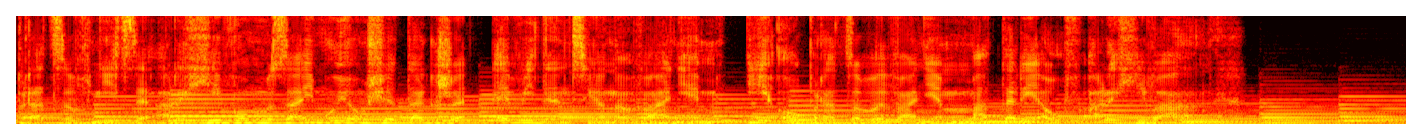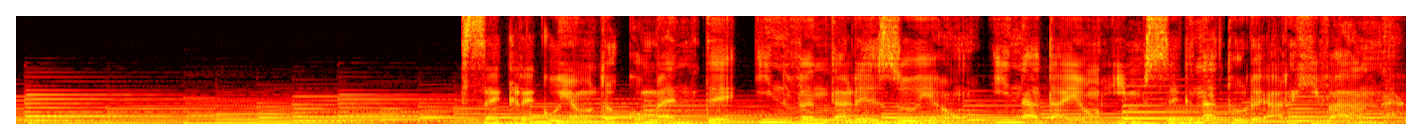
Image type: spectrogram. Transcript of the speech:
Pracownicy archiwum zajmują się także ewidencjonowaniem i opracowywaniem materiałów archiwalnych. Segregują dokumenty, inwentaryzują i nadają im sygnatury archiwalne.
